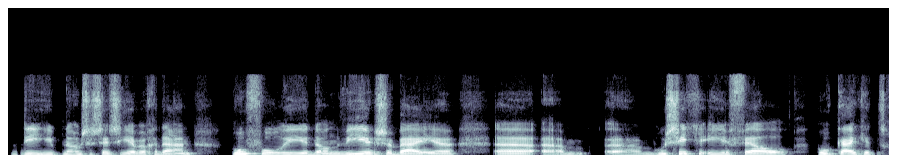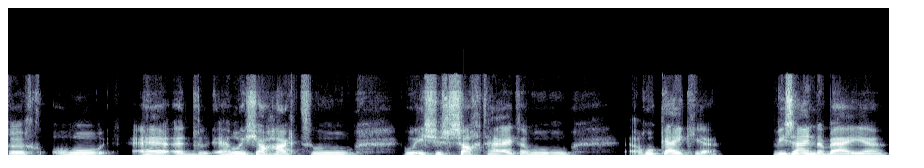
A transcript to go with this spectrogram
die hypnosesessie hebben gedaan. Hoe voel je je dan? Wie is er bij je? Uh, um, um, hoe zit je in je vel? Hoe kijk je terug? Hoe, hoe is je hart? Hoe, hoe is je zachtheid? Hoe, hoe kijk je? Wie zijn er bij je?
